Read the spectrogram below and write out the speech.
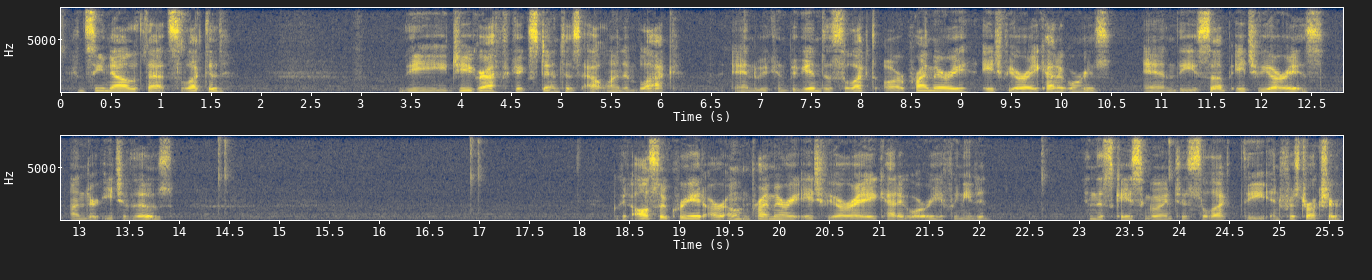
You can see now that that's selected. The geographic extent is outlined in black, and we can begin to select our primary HVRA categories and the sub-HVRAs under each of those. We could also create our own primary HVRA category if we needed. In this case, I'm going to select the infrastructure.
